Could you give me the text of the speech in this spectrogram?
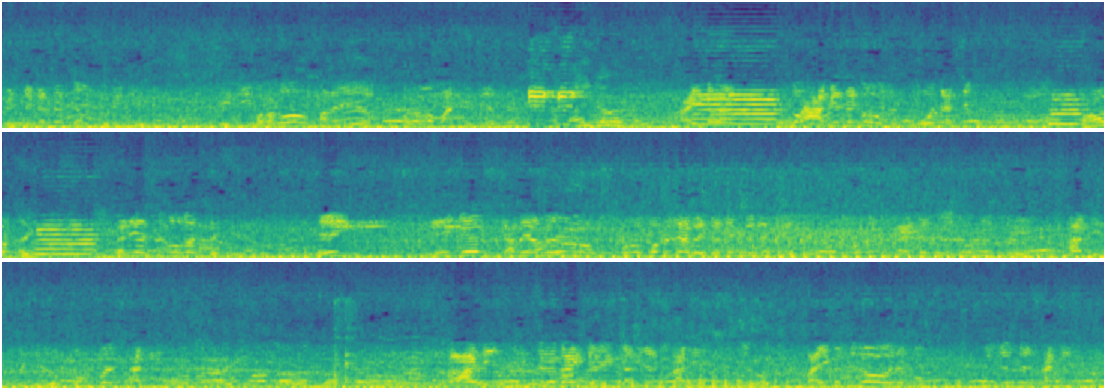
বেঁচে গেছে কেউ করিনি এটি ভালো মানে ওরা বাঁচিয়ে দিয়েছে গাড়িটা তো আগে থেকে ও- যাচ্ছে শহর থেকে গাড়ি আসছে কলকাতা থেকে এই গেট জানে আমরা কোনো পথে যাবে যাতে মেরে দিয়েছে গাড়িটা স্পিড ছিল করে ষাট ষাট স্পিড ছিল গাড়িটা এই গাড়িটা ষাট স্পিড ছিল বাইকে ছিল এরকম দুজনে ষাট স্পিড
